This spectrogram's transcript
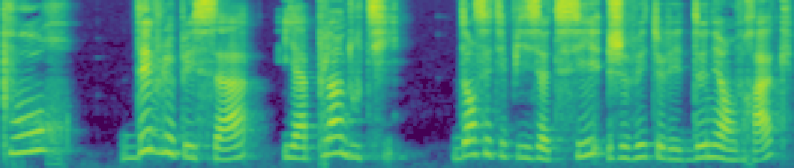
Pour développer ça, il y a plein d'outils. Dans cet épisode-ci, je vais te les donner en vrac,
